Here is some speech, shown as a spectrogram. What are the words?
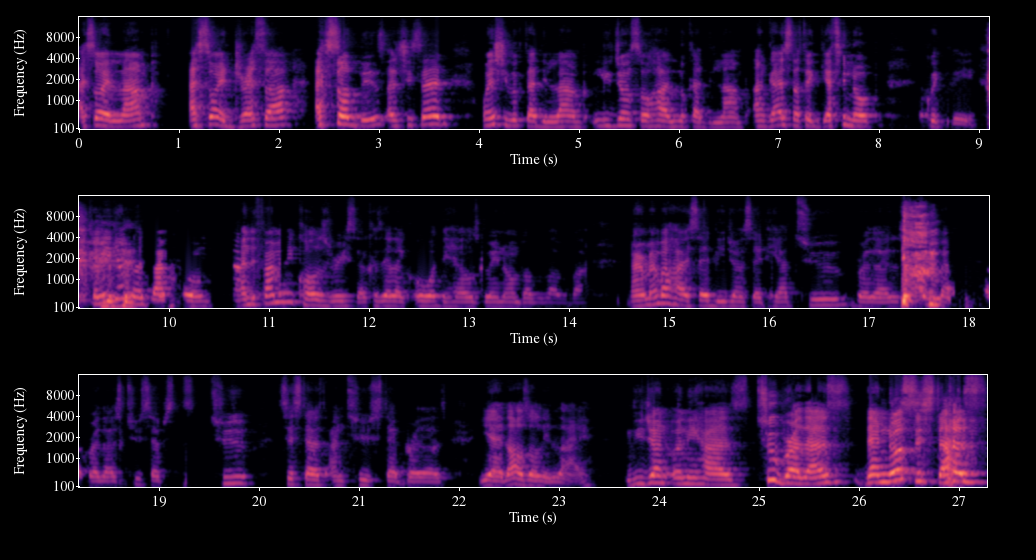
I saw a lamp, I saw a dresser, I saw this. And she said when she looked at the lamp, Legion saw her look at the lamp and guys started getting up quickly. So Legion goes back home and the family calls Reesa because they're like, oh, what the hell is going on, blah, blah, blah, blah, blah. Now remember how I said Legion said he had two brothers, two brothers, two steps, two sisters, and two step brothers. Yeah, that was all a lie. Legion only has two brothers, There are no sisters,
